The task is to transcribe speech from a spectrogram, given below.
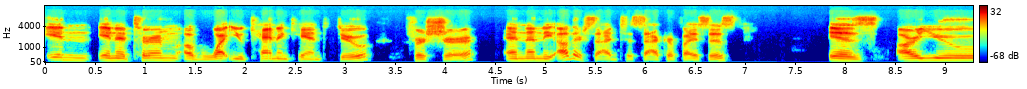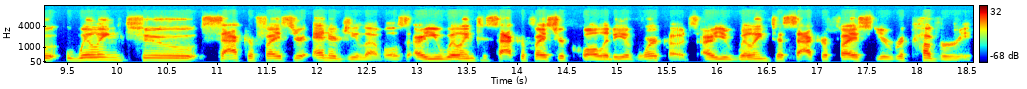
in in a term of what you can and can't do for sure. And then the other side to sacrifices is are you willing to sacrifice your energy levels? Are you willing to sacrifice your quality of workouts? Are you willing to sacrifice your recovery?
